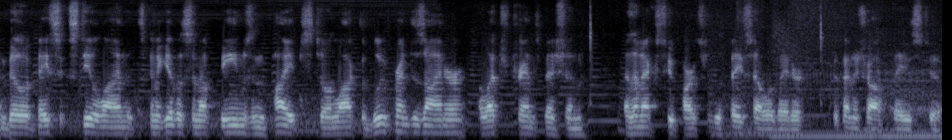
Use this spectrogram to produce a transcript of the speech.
and build a basic steel line that's going to give us enough beams and pipes to unlock the blueprint designer, electric transmission, and the next two parts for the space elevator to finish off phase two.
